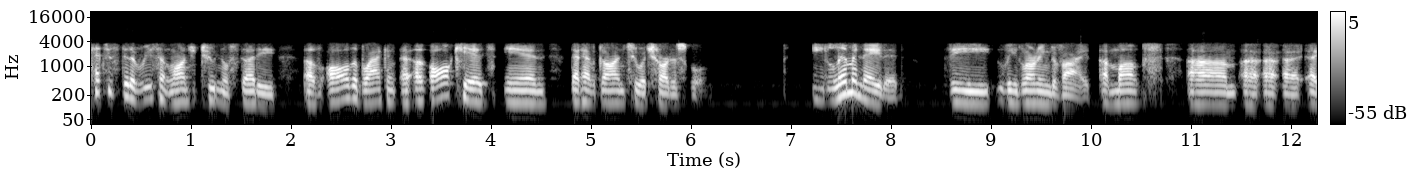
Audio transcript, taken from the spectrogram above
Texas did a recent longitudinal study of all the black and uh, all kids in that have gone to a charter school, eliminated the the learning divide amongst um, uh, uh, uh, uh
